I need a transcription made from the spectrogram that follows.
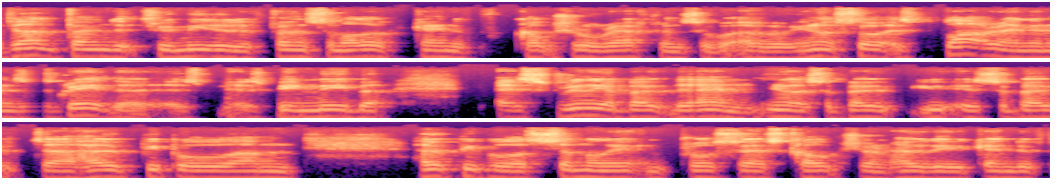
if they hadn't found it through me, they'd have found some other kind of cultural reference or whatever. You know, so it's flattering and it's great that it's, it's been me, but it's really about them. You know, it's about it's about uh, how people um, how people assimilate and process culture and how they kind of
